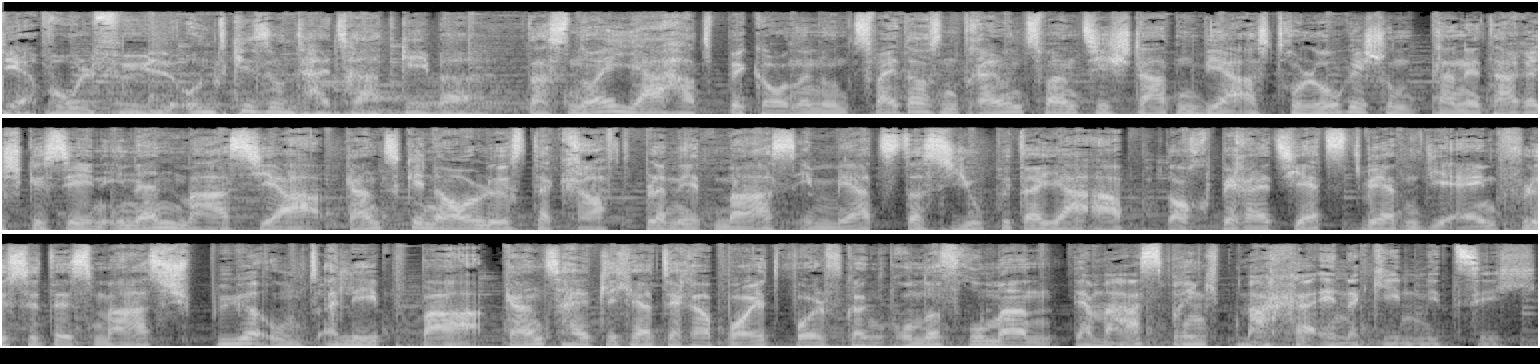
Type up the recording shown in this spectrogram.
Der Wohlfühl- und Gesundheitsratgeber. Das neue Jahr hat begonnen und 2023 starten wir astrologisch und planetarisch gesehen in ein Marsjahr. Ganz genau löst der Kraftplanet Mars im März das Jupiterjahr ab. Doch bereits jetzt werden die Einflüsse des Mars spür- und erlebbar. Ganzheitlicher Therapeut Wolfgang Brunner-Frumann. Der Mars bringt Macherenergien mit sich.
